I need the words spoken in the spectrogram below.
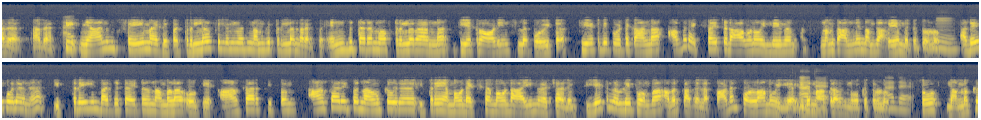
അതെ അതെ. ഞാനും സെയിം ആയിട്ട് ഇപ്പൊ ത്രില്ലർ ഫിലിം നമുക്ക് ത്രില്ലർ എന്ന് പറയാം. എന്ത് തരം ഓഫ് ത്രില്ലർ ആണ് തിയേറ്റർ ഓഡിയൻസിൽ പോയിട്ട് തിയേറ്ററിൽ പോയിട്ട് കാണുന്ന അവർ എക്സൈറ്റഡ് ആവണോ ഇല്ലയെന്ന് നമുക്ക് അന്നേ നമുക്ക് അറിയാൻ പറ്റത്തുള്ളൂ. അതേപോലെ തന്നെ ഇത്രയും ബഡ്ജറ്റ് ആയിട്ട് നമ്മൾ ഓക്കെ ആൾക്കാർക്ക് ഇപ്പം ആൾക്കാർ ഇപ്പൊ നമുക്ക് ഒരു ഇത്രയും എമൗണ്ട് എക്സ് എമൗണ്ട് ആയി എന്ന് വെച്ചാലും തിയേറ്ററിനുള്ളിൽ പോകുമ്പോ അവർക്ക് അതല്ല പടം കൊള്ളാമോ ഇല്ല? ഇത് മാത്രമേ അവർ നോക്കത്തുള്ളൂ. സോ നമുക്ക്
